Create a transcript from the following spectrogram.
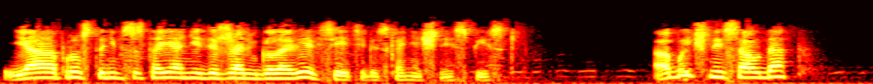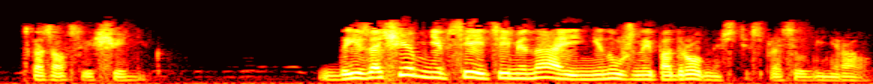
Я просто не в состоянии держать в голове все эти бесконечные списки. Обычный солдат, — сказал священник. «Да и зачем мне все эти имена и ненужные подробности?» — спросил генерал.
